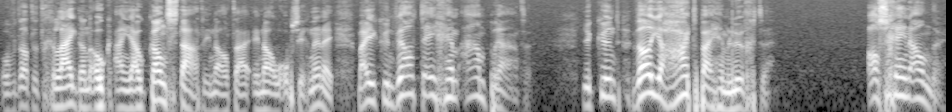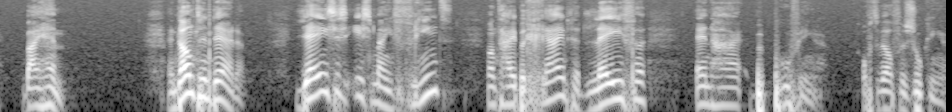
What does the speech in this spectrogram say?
Of dat het gelijk dan ook aan jouw kant staat in, in alle opzichten. Nee, nee. Maar je kunt wel tegen hem aanpraten. Je kunt wel je hart bij hem luchten. Als geen ander. Bij hem. En dan ten derde. Jezus is mijn vriend, want hij begrijpt het leven en haar beproevingen. Oftewel verzoekingen.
